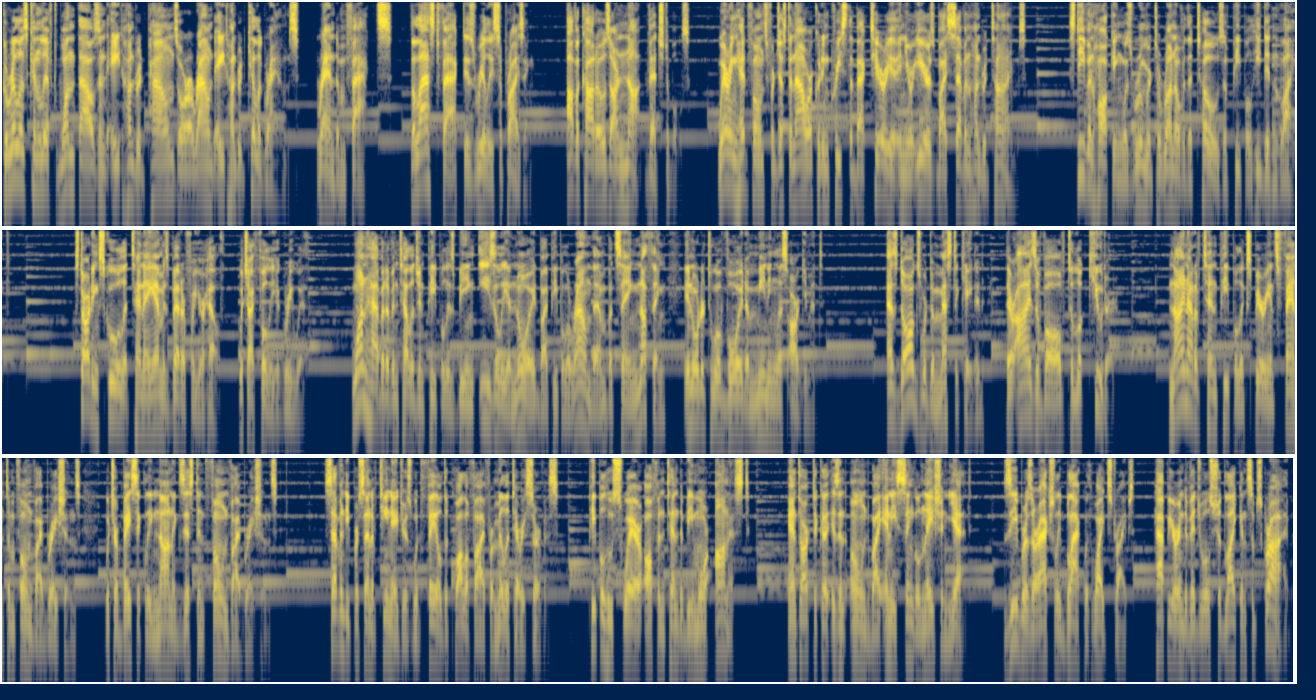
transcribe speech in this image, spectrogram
Gorillas can lift 1,800 pounds or around 800 kilograms. Random facts. The last fact is really surprising. Avocados are not vegetables. Wearing headphones for just an hour could increase the bacteria in your ears by 700 times. Stephen Hawking was rumored to run over the toes of people he didn't like. Starting school at 10 a.m. is better for your health, which I fully agree with. One habit of intelligent people is being easily annoyed by people around them but saying nothing in order to avoid a meaningless argument. As dogs were domesticated, their eyes evolved to look cuter. Nine out of 10 people experience phantom phone vibrations, which are basically non-existent phone vibrations. 70% of teenagers would fail to qualify for military service. People who swear often tend to be more honest. Antarctica isn't owned by any single nation yet. Zebras are actually black with white stripes. Happier individuals should like and subscribe.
